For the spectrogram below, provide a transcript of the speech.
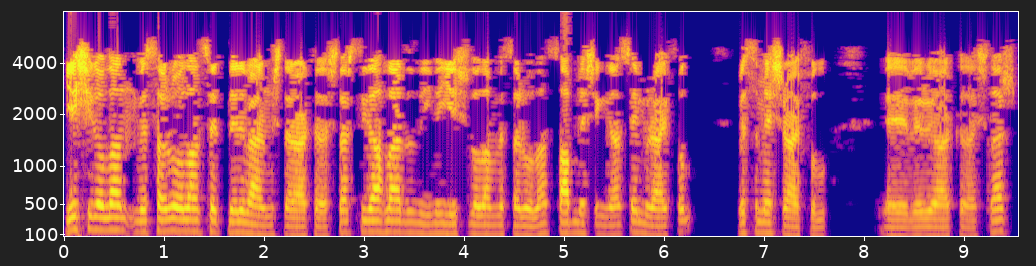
Yeşil olan ve sarı olan setleri vermişler arkadaşlar. Silahlarda da yine yeşil olan ve sarı olan Submachine Gun, Semi Rifle ve Smash Rifle e, veriyor arkadaşlar.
